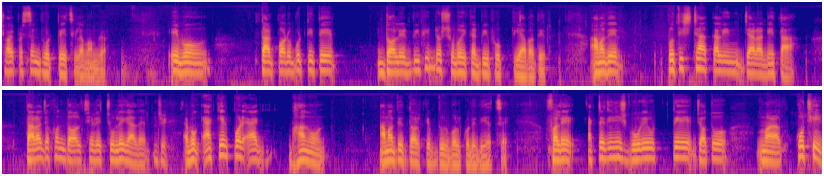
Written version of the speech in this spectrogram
ছয় পার্সেন্ট ভোট পেয়েছিলাম আমরা। এবং তার পরবর্তীতে দলের বিভিন্ন সময়কার বিভক্তি আমাদের। আমাদের প্রতিষ্ঠাকালীন যারা নেতা তারা যখন দল ছেড়ে চলে গেলেন এবং একের পর এক ভাঙন আমাদের দলকে দুর্বল করে দিয়েছে। ফলে একটা জিনিস গড়ে উঠতে যত কঠিন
